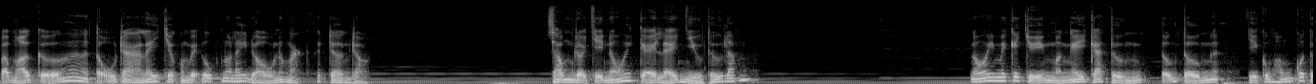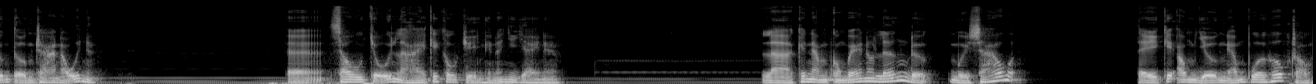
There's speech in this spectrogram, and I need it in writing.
Bà mở cửa tủ ra lấy cho con bé út Nó lấy đồ nó mặc hết trơn rồi. Xong rồi chị nói kể lễ nhiều thứ lắm. Nói mấy cái chuyện mà ngay cả tưởng, tưởng tượng Chị cũng không có tưởng tượng ra nổi nữa. À, Sau chuỗi lại cái câu chuyện thì nó như vậy nè. Là cái năm con bé nó lớn được 16 Thì cái ông dượng này ông quơ hốt rồi.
